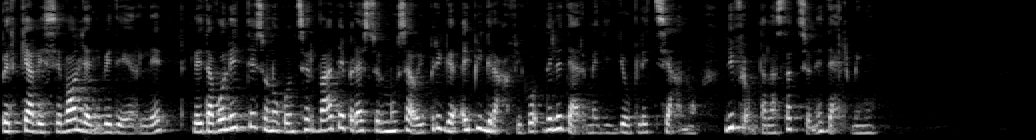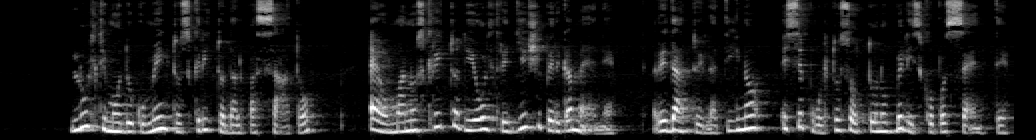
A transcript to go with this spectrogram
Per chi avesse voglia di vederle, le tavolette sono conservate presso il Museo Epigrafico delle Terme di Diocleziano, di fronte alla stazione Termini. L'ultimo documento scritto dal passato è un manoscritto di oltre dieci pergamene, redatto in latino e sepolto sotto un obelisco possente.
